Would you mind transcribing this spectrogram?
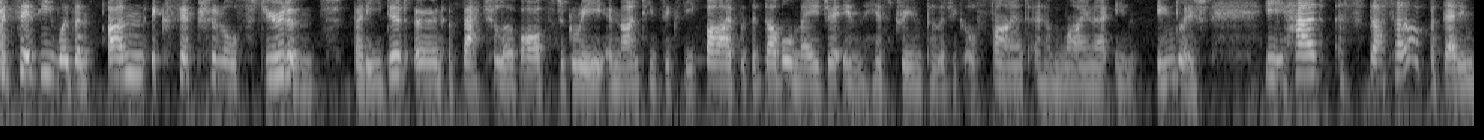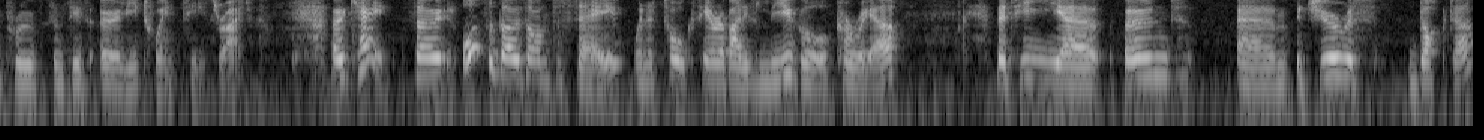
it says he was an unexceptional student, but he did earn a Bachelor of Arts degree in 1965 with a double major in history and political science and a minor in English. He had a stutter, but that improved since his early 20s, right? Okay, so it also goes on to say, when it talks here about his legal career, that he uh, earned um, a Juris Doctor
